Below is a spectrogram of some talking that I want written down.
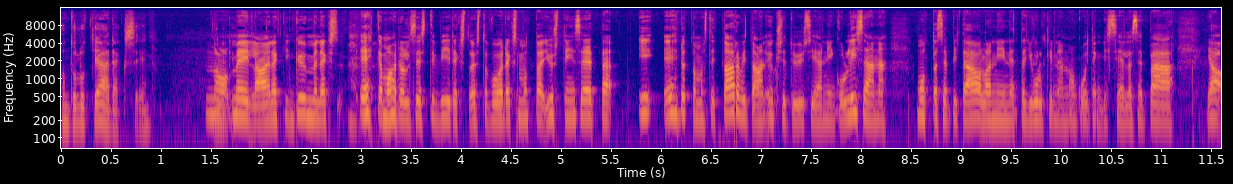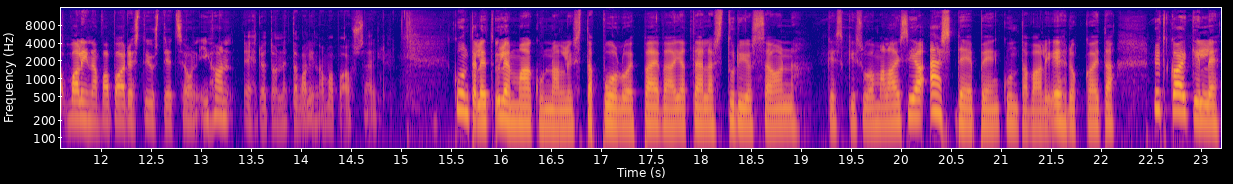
on tullut jäädäkseen? No meillä ainakin kymmeneksi, ehkä mahdollisesti 15 vuodeksi, mutta justiin se, että ehdottomasti tarvitaan yksityisiä niin kuin lisänä, mutta se pitää olla niin, että julkinen on kuitenkin siellä se pää. Ja valinnanvapaudesta just, että se on ihan ehdoton, että valinnanvapaus säilyy. Kuuntelet Ylen maakunnallista puoluepäivää ja täällä studiossa on keskisuomalaisia SDPn kuntavaaliehdokkaita. Nyt kaikille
